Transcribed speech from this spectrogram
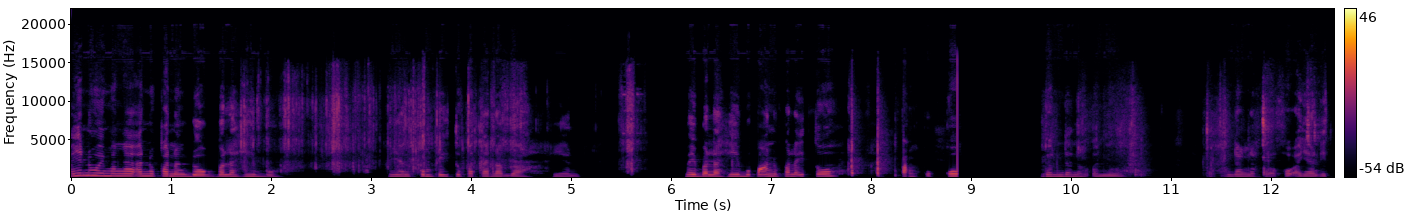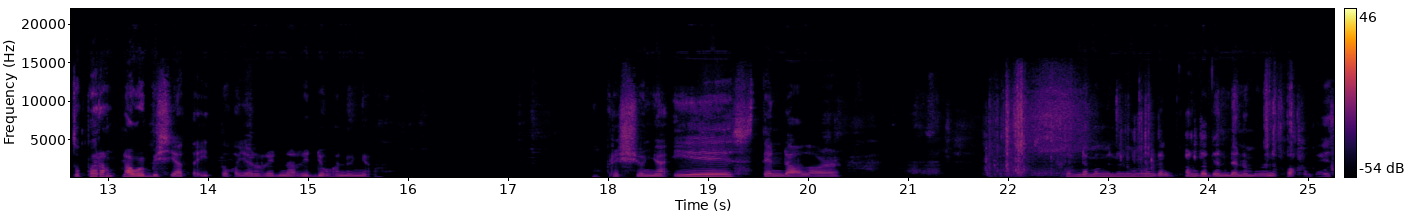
ayan o, may mga ano pa ng dog, balahibo. Ayan, kompleto pa talaga. Ayan. May balahibo. Pang ano pala ito? Pang kuko. Ganda ng ano. Gandang nakuha ko. Ayan, ito parang flower base yata ito. Kaya red na red yung ano niya. Yung presyo niya is $10. Ganda mga ng mga gag- ang gaganda ng mga nakuha ko guys.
